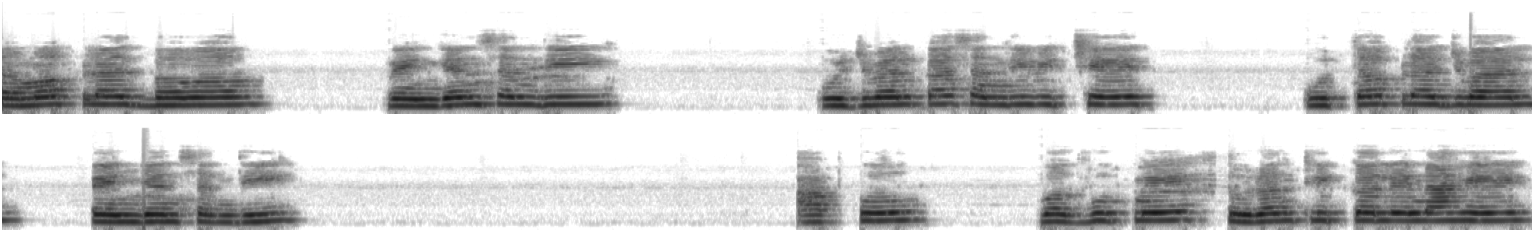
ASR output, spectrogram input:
सम प्लस भव, व्यंजन संधि, उज्जवल का संधि विच्छेद, उत प्लस ज्वल व्यंजन संधि। आपको वर्कबुक में तुरंत लिख कर लेना है।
